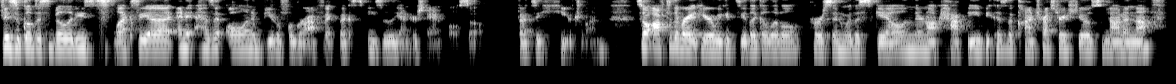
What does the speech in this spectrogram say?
physical disabilities, dyslexia, and it has it all in a beautiful graphic that's easily understandable. So that's a huge one. So off to the right here, we could see like a little person with a scale and they're not happy because the contrast ratio is not enough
